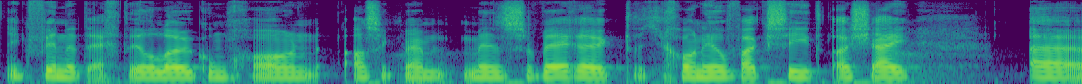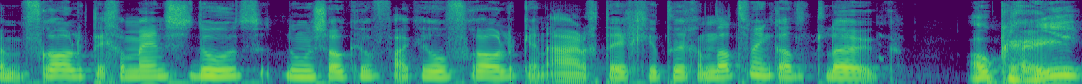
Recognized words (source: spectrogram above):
Ik vind het echt heel leuk om gewoon, als ik met mensen werk, dat je gewoon heel vaak ziet, als jij ehm, vrolijk tegen mensen doet, doen ze ook heel vaak heel vrolijk en aardig tegen je terug. En dat vind ik altijd leuk. Oké,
